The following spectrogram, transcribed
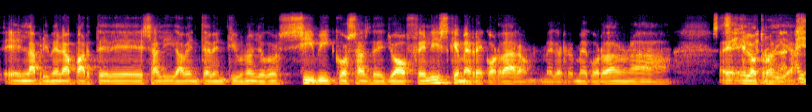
en la primera parte de esa Liga 2021, yo sí vi cosas de Joao Félix que me recordaron, me, recordaron a, eh, el otro día. Hay,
